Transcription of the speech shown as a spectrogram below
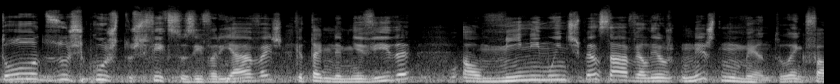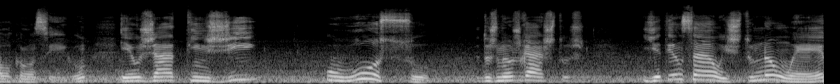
todos os custos fixos e variáveis que tenho na minha vida ao mínimo indispensável. Eu, neste momento em que falo consigo, eu já atingi o osso dos meus gastos. E atenção, isto não é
